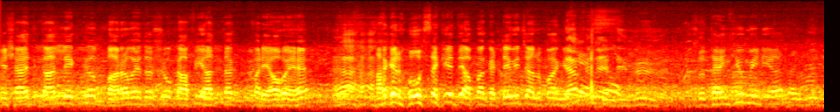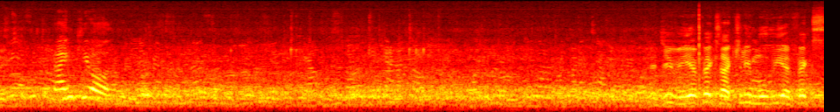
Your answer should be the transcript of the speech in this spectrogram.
ਕਿ ਸ਼ਾਇਦ ਕੱਲ ਇੱਕ 12 ਵਜੇ ਦਾ ਸ਼ੋਅ ਕਾਫੀ ਹੱਦ ਤੱਕ ਭਰਿਆ ਹੋਇਆ ਹੈ। ਅਗਰ ਹੋ ਸਕੇ ਤੇ ਆਪਾਂ ਇਕੱਠੇ ਵੀ ਚੱਲ ਪਾਂਗੇ। So thank you media thank you ji. Thank you all ji VFX actually movie FX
